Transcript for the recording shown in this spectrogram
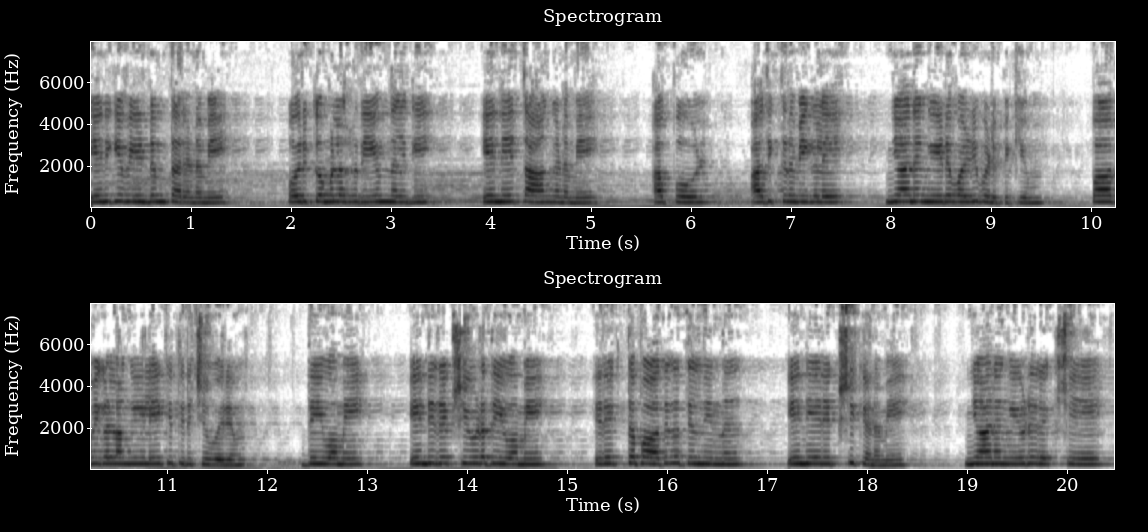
എനിക്ക് വീണ്ടും തരണമേ. ഒരുക്കമുള്ള ഹൃദയം നൽകി എന്നെ താങ്ങണമേ. അപ്പോൾ അതിക്രമികളെ ഞാൻ അങ്ങയുടെ വഴി പഠിപ്പിക്കും. പാപികൾ അങ്ങയിലേക്ക് തിരിച്ചു വരും. ദൈവമേ എന്റെ രക്ഷയുടെ ദൈവമേ രക്തപാതകത്തിൽ നിന്ന് എന്നെ രക്ഷിക്കണമേ. ഞാൻ അങ്ങയുടെ രക്ഷയെ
